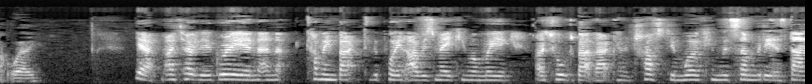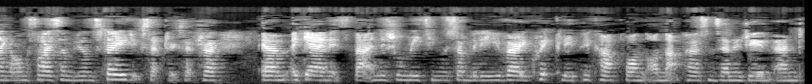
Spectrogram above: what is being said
that way. Yeah, I totally agree. And, and coming back to the point I was making when we I talked about that kind of trust in working with somebody and standing alongside somebody on stage, etc., etc. Um, again, it's that initial meeting with somebody. You very quickly pick up on, on that person's energy and, and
